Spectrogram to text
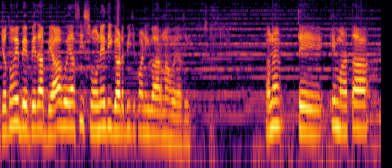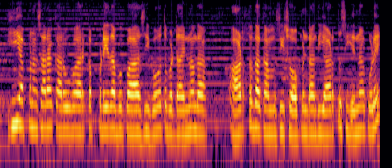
ਜਦੋਂ ਇਹ ਬੇਬੇ ਦਾ ਵਿਆਹ ਹੋਇਆ ਸੀ, ਸੋਨੇ ਦੀ ਗੜਬੀ 'ਚ ਪਾਣੀ ਵਾਰਨਾ ਹੋਇਆ ਸੀ। ਹਨਾ? ਤੇ ਇਹ ਮਾਤਾ ਹੀ ਆਪਣਾ ਸਾਰਾ ਕਾਰੋਬਾਰ, ਕੱਪੜੇ ਦਾ ਵਪਾਰ ਸੀ, ਬਹੁਤ ਵੱਡਾ। ਇਹਨਾਂ ਦਾ ਆੜਤ ਦਾ ਕੰਮ ਸੀ 100 ਪਿੰਡਾਂ ਦੀ ਆੜਤ ਸੀ ਇਹਨਾਂ ਕੋਲੇ।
